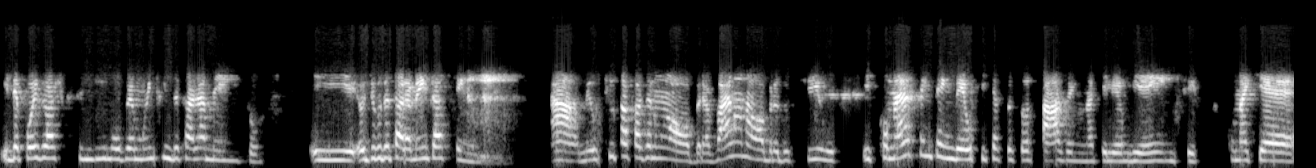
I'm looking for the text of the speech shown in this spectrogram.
E depois eu acho que se desenvolver muito em detalhamento. E eu digo detalhamento assim: ah, meu tio está fazendo uma obra, vai lá na obra do tio e começa a entender o que, que as pessoas fazem naquele ambiente, como é que é,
